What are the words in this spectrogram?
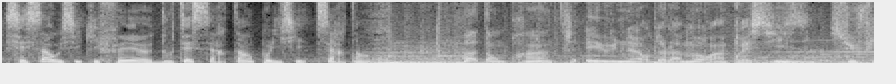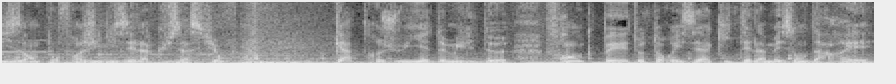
c'est ça aussi qui fait euh, douter certains policiers. Certains. Pas d'empreinte et une heure de la mort imprécise, suffisant pour fragiliser l'accusation. 4 juillet 2002, Franck P. est autorisé à quitter la maison d'arrêt.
